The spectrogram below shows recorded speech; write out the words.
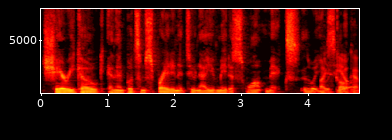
cherry Coke and then put some Sprite in it too. Now you've made a swamp mix, is what you I would see, call okay. it.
